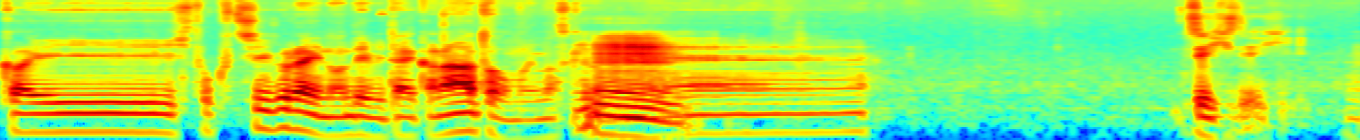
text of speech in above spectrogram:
回一口ぐらい飲んでみたいかなとは思いますけどね、うぜひぜひ。うん。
